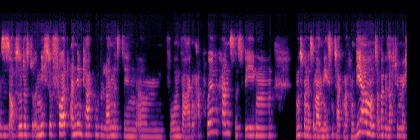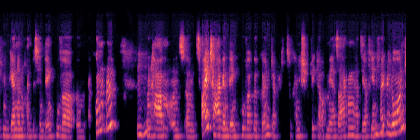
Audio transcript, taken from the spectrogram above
es ist auch so, dass du nicht sofort an dem Tag, wo du landest, den ähm, Wohnwagen abholen kannst. Deswegen muss man das immer am nächsten Tag machen. Wir haben uns aber gesagt, wir möchten gerne noch ein bisschen Vancouver ähm, erkunden mhm. und haben uns ähm, zwei Tage in Vancouver gegönnt. Dazu kann ich später auch mehr sagen. Hat sich auf jeden mhm. Fall gelohnt.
